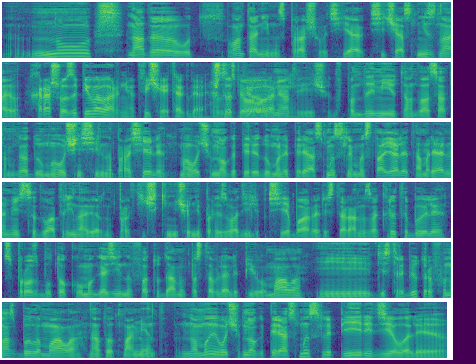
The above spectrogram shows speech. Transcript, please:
Ну, надо вот у Антонина спрашивать. Я сейчас не знаю. Хорошо, за пивоварню отвечай тогда. Что за пивоварню отвечу. В пандемию там в 2020 году мы очень сильно просели. Мы очень много передумали, переосмыслили. Мы стояли там реально месяца два-три, наверное, практически ничего не производили. Все бары, рестораны закрыты были. Спрос был только у магазинов, а туда мы поставляли пиво мало. И дистрибьюторов у нас было мало на тот момент. Но мы очень много переосмыслили, переделали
